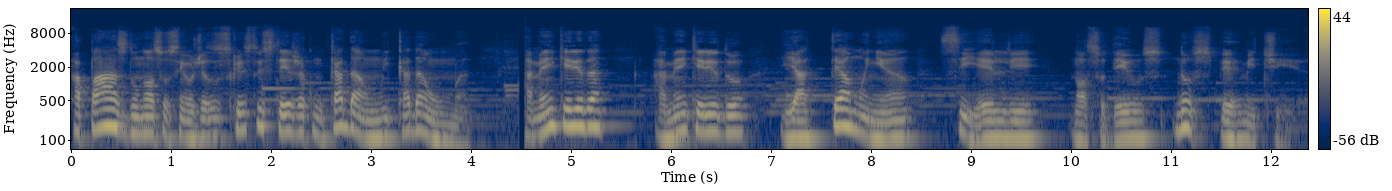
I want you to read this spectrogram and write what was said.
a paz do nosso Senhor Jesus Cristo esteja com cada um e cada uma. Amém, querida? Amém, querido? E até amanhã, se Ele, nosso Deus, nos permitir.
